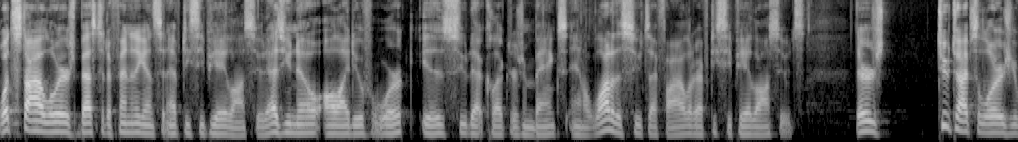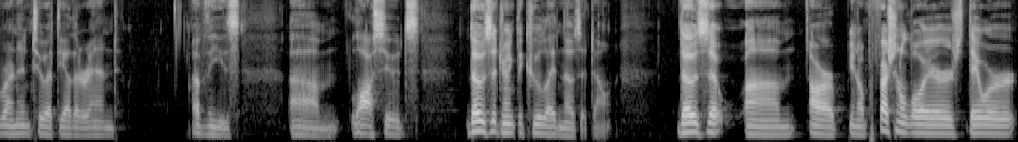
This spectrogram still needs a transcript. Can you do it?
what style lawyer is best to defend against an FDCPA lawsuit? As you know, all I do for work is sue debt collectors and banks, and a lot of the suits I file are FDCPA lawsuits. There's two types of lawyers you run into at the other end of these um, lawsuits: those that drink the Kool Aid and those that don't. Those that um, are you know professional lawyers, they were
